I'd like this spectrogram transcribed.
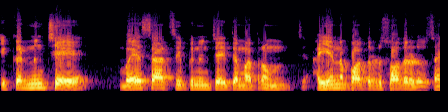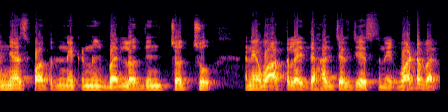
ఇక్కడి నుంచే వైఎస్ఆర్సీపీ నుంచి అయితే మాత్రం అయ్యన్న పాత్రుడు సోదరుడు సన్యాసి పాత్రుడిని ఇక్కడి నుంచి బరిలో దించొచ్చు అనే వార్తలు అయితే హల్చల్ చేస్తున్నాయి. వాట్ ఎవర్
